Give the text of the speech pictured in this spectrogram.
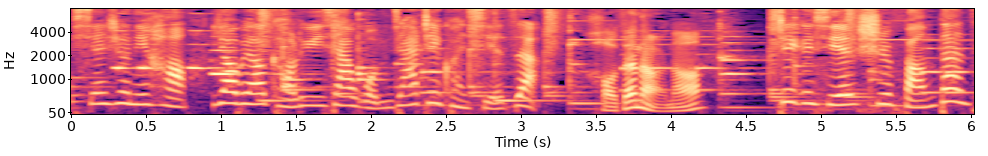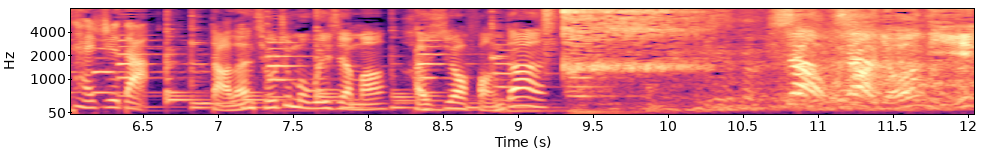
先生你好，要不要考虑一下我们家这款鞋子？好在哪儿呢？这个鞋是防弹材质的。打篮球这么危险吗？还需要防弹？笑不笑由你。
